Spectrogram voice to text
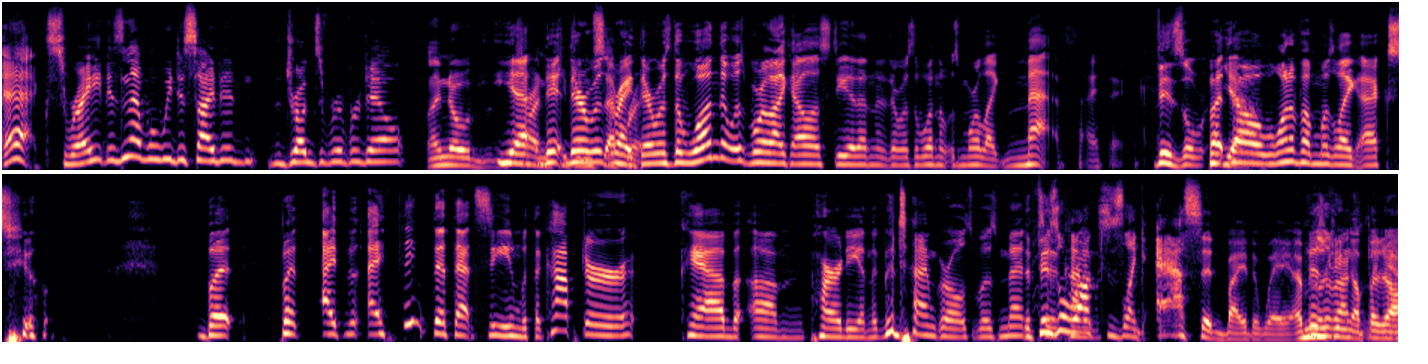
X, right? Isn't that what we decided? The drugs of Riverdale. I know. Yeah, th- there was right. There was the one that was more like LSD, and then there was the one that was more like meth. I think. Fizzle. But yeah. no, one of them was like X too. but but I I think that that scene with the copter cab um party and the good time girls was meant The to Fizzle kind of- Rocks is like acid, by the way. I'm Fizzle looking up like it on,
